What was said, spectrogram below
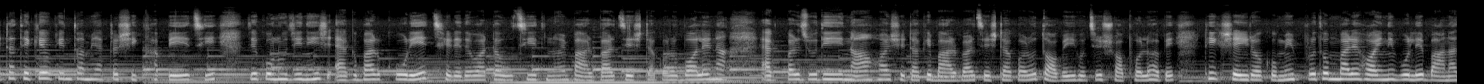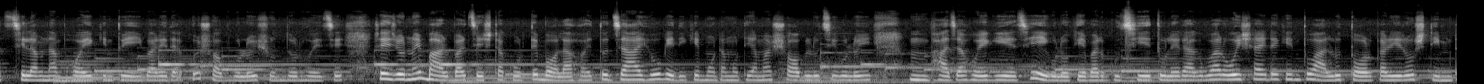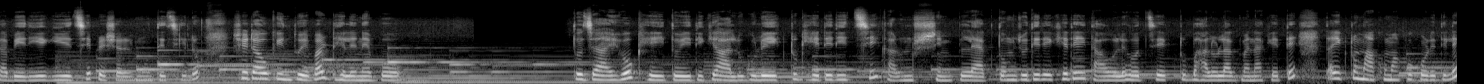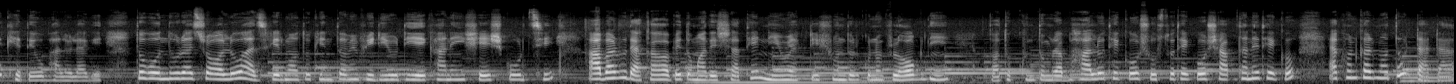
এটা থেকেও কিন্তু আমি একটা শিক্ষা পেয়েছি যে কোনো জিনিস একবার করে ছেড়ে দেওয়াটা উচিত নয়, বারবার চেষ্টা করো। বলে না, একবার যদি না হয় সেটাকে বারবার চেষ্টা করো, তবেই হচ্ছে সফল হবে। ঠিক সেই রকমই প্রথমবারে হয়নি বলে বানাচ্ছিলাম না ভয়ে, কিন্তু এইবারে দেখো সবগুলোই সুন্দর হয়েছে। সেই জন্যই বারবার চেষ্টা করতে বলা হয়। তো যাই হোক, এদিকে মোটামুটি আমার সব লুচিগুলোই ভাজা হয়ে গিয়েছে। এগুলোকে এবার গুছিয়ে তুলে রাখব। আর ওই সাইডে কিন্তু আলুর তরকারিরও স্টিমটা বেরিয়ে গিয়েছে। হয়েছে প্রেশারের মধ্যে ছিল, সেটাও কিন্তু এবার ঢেলে নেব। তো যাই হোক, এই তো এইদিকে আলুগুলো একটু ঘেটে দিচ্ছি, কারণ সিম্পল একদম যদি রেখে দেই, তাহলে হচ্ছে একটু ভালো লাগবে না খেতে। তাই একটু মাখো মাখো করে দিলে খেতেও ভালো লাগে। তো বন্ধুরা, চলো আজকের মতো কিন্তু আমি ভিডিওটি এখানেই শেষ করছি। আবারও দেখা হবে তোমাদের সাথে নিউ একটি সুন্দর কোনো ভ্লগ নিয়ে। ততক্ষণ তোমরা ভালো থেকো, সুস্থ থেকো, সাবধানে থেকো। এখনকার মতো টাটা।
